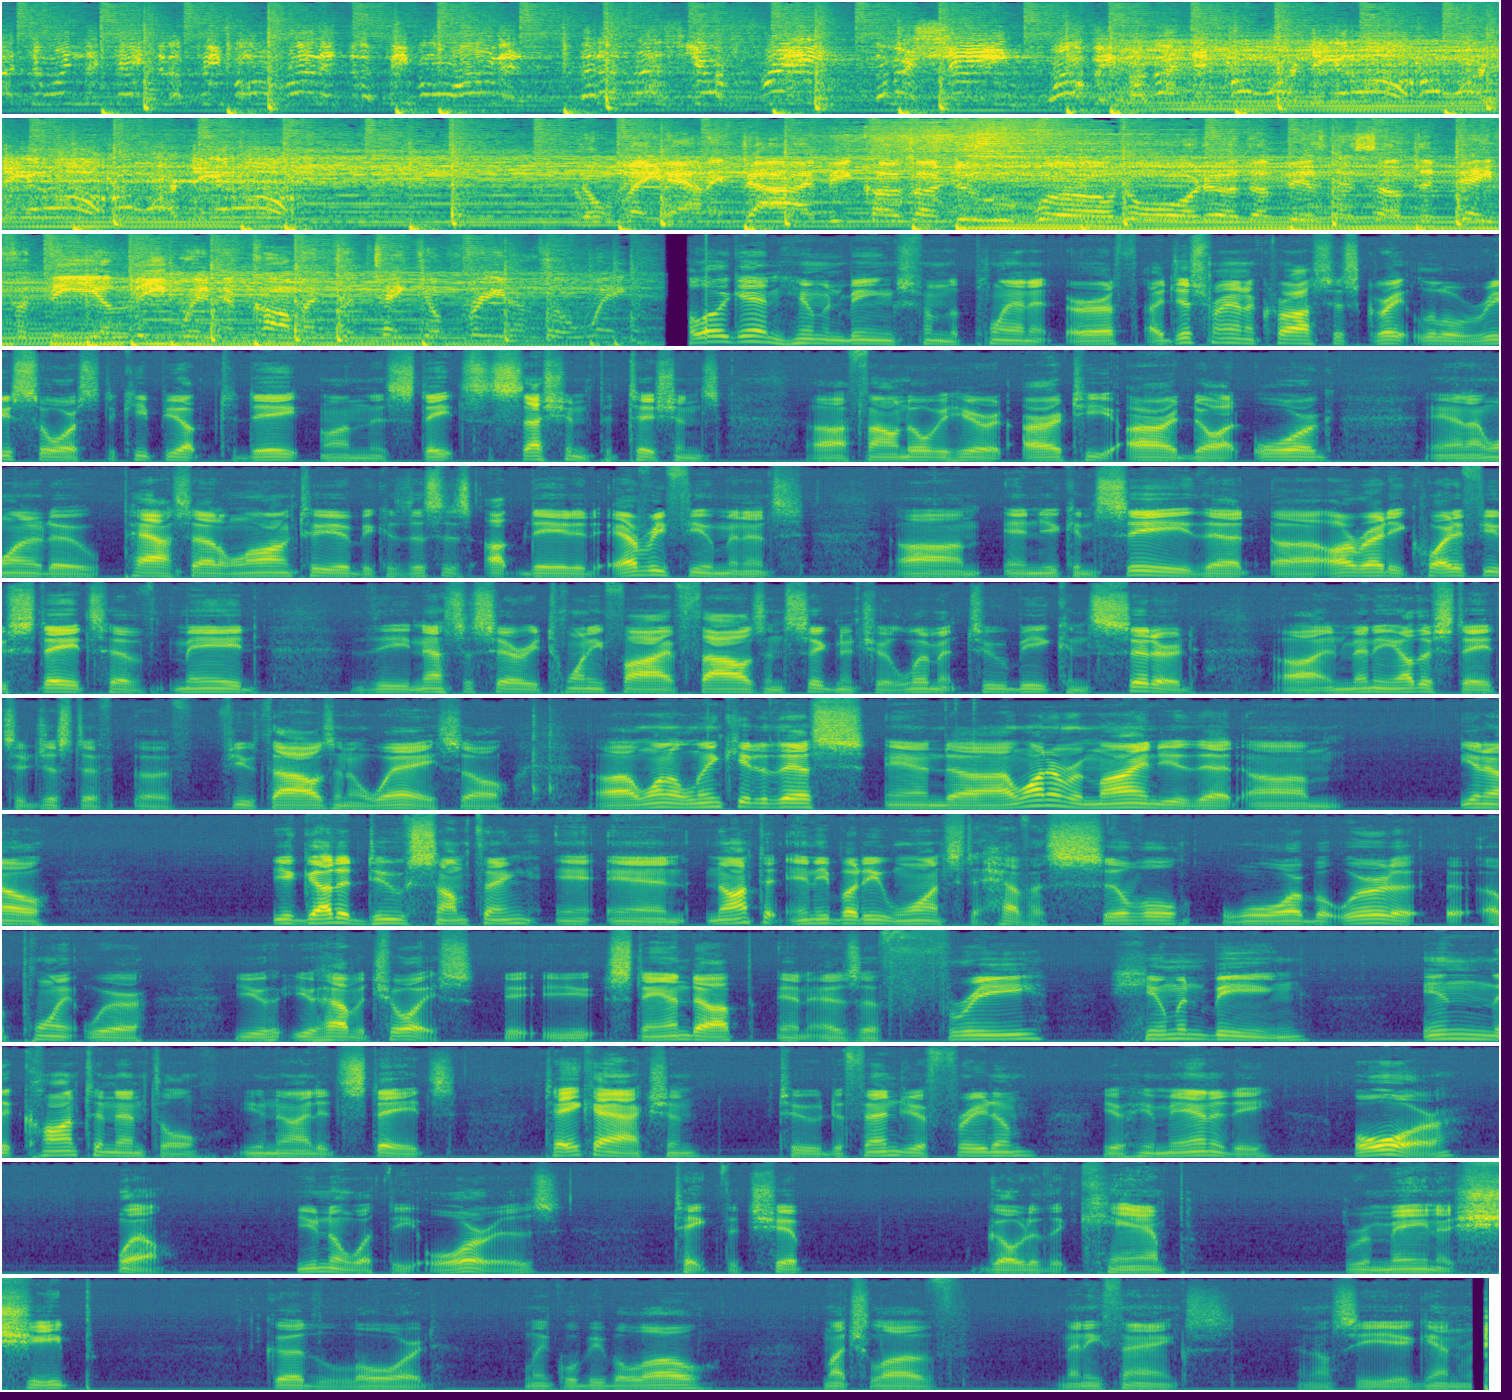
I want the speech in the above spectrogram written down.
got to indicate to the people who run it, to the people who own it, that unless you're free, the machine will be prevented from working at all, from working at all, from working at all. Don't lay down and die because a new world order, the business of the day for the elite when they're coming to take your freedoms away. Hello again, human beings from the planet Earth. I just ran across this great little resource to keep you up to date on the state secession petitions uh, found over here at rtr.org. And I wanted to pass that along to you because this is updated every few minutes. Um, and you can see that uh, already quite a few states have made the necessary 25,000 signature limit to be considered. Uh, and many other states are just a, a few thousand away. So uh, I want to link you to this, and uh, I want to remind you that, um, you know, you got to do something, and, and, not that anybody wants to have a civil war, but we're at a, a point where you you have a choice. You stand up, and as a free human being in the continental United States, take action to defend your freedom, your humanity, or, well, you know what the or is. Take the chip, go to the camp, remain a sheep. Good Lord. Link will be below. Much love. Many thanks. And I'll see you again.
